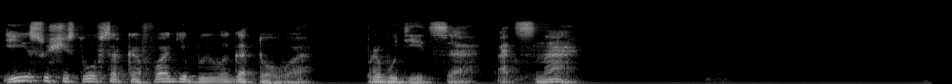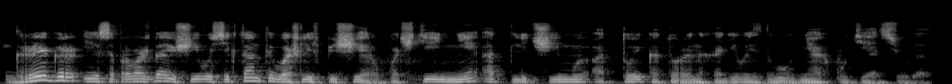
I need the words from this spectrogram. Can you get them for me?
и существо в саркофаге было готово пробудиться от сна. Грегор и сопровождающие его сектанты вошли в пещеру, почти неотличимую от той, которая находилась в двух днях пути отсюда.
